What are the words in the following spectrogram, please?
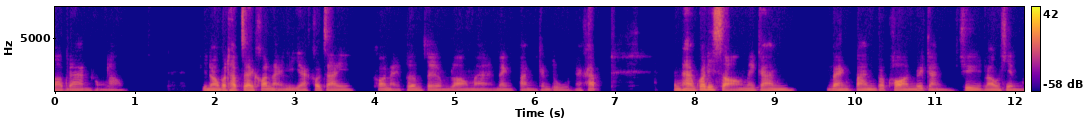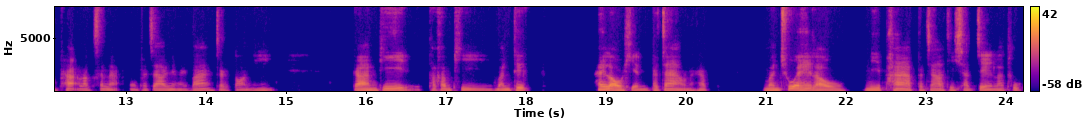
รอบด้านของเราพี่น้องประทับใจข้อไหนหรืออยากเข้าใจข้อไหนเพิ่มเติมลองมาแบ่งปันกันดูนะครับ คำถามข้อที่2ในการแบ่งปันพระพรด้วยกัน คือเราเห็นพระลักษณะของพระเจ้าอย่างไรบ้างจากตอนนี้ การที่พระคัมภีร์บันทึกให้เราเห็นพระเจ้านะครับ มันช่วยให้เรามีภาพพระเจ้าที่ชัดเจนและถูก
